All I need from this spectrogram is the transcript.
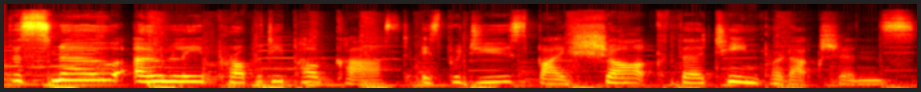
The Snow Only Property Podcast is produced by Shark 13 Productions.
